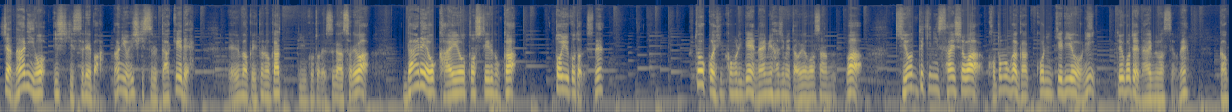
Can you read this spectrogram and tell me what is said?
じゃあ何を意識すれば、何を意識するだけでうまくいくのかっていうことですが、それは誰を変えようとしているのかということですね。不登校引きこもりで悩み始めた親御さんは、基本的に最初は子供が学校に行けるようにということで悩みますよね。学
